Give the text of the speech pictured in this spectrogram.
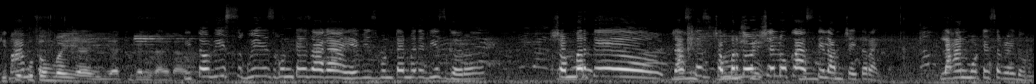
किती आमचं- कुटुंब या या ठिकाणी राहायला इथं वीस वीस गुंठे जागा आहे. वीस गुंठ्यांमध्ये वीस घरं. शंभर ते जास्त शंभर दोनशे लोक असतील आमच्या इथं राहील लहान मोठे सगळे धरून.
